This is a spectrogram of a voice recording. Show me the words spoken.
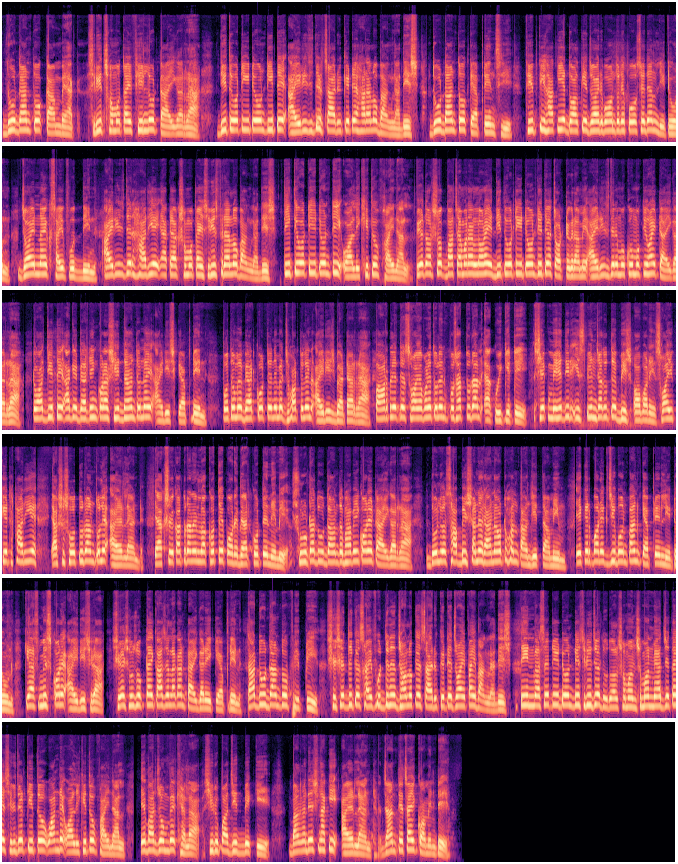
দুর্দান্ত comeback. Series সমতায় ফিরল টাইগাররা। দ্বিতীয় টি টোয়েন্টিতে আইরিশদের চার উইকেটে হারালো বাংলাদেশ। দুর্দান্ত ক্যাপ্টেন্সি। ফিফটি হাঁকিয়ে দলকে জয়ের বন্দরে পৌঁছে দেন লিটন। জয়ের নায়ক সাইফুদ্দিন। আইরিশদের হারিয়ে এক এক সমতায় সিরিজ ফেরালো বাংলাদেশ। তৃতীয় টি টোয়েন্টি অলিখিত ফাইনাল। প্রিয় দর্শক বাঁচা মারার লড়াই দ্বিতীয় টি টোয়েন্টিতে চট্টগ্রামে আইরিশদের মুখোমুখি হয় টাইগাররা। টস জিতে আগে ব্যাটিং করার সিদ্ধান্ত নেয় আইরিশ ক্যাপ্টেন। প্রথমে ব্যাট করতে নেমে ঝড় তোলেন আইরিশ ব্যাটাররা। পাওয়ার প্লেতে ছয় ওভারে তোলেন পঁচাত্তর রান, এক উইকেটে। শেখ মেহেদির স্পিন জাদুতে বিশ ওভারে ছয় উইকেট হারিয়ে একশো সত্তর রান তোলে আয়ারল্যান্ড। একশো একাত্তর রানের লক্ষ্যতে পরে ব্যাট করতে নেমে। শুরুটা দুর্দান্তভাবেই করে টাইগাররা। দলীয় ছাব্বিশ রানে রান আউট হন তানজিদ তামিম। একের পর এক জীবন পান ক্যাপ্টেন লিটন। ক্যাচ মিস করে আইরিশরা। সে সুযোগটাই কাজে লাগান টাইগার এই ক্যাপ্টেন। তার দুর্দান্ত ফিফটি। শেষের দিকে সাইফুদ্দিনের ঝলকে চার উইকেটে জয় পায় বাংলাদেশ। তিন ম্যাচে টি টোয়েন্টি সিরিজে দুদল সমান সমান ম্যাচ জেতায় সিরিজের তৃতীয় ওয়ানডে অলিখিত ফাইনাল। এবার জমবে খেলা। শিরোপা জিতবে কে? বাংলাদেশ নাকি আয়ারল্যান্ড? জানতে চাই কমেন্টে।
